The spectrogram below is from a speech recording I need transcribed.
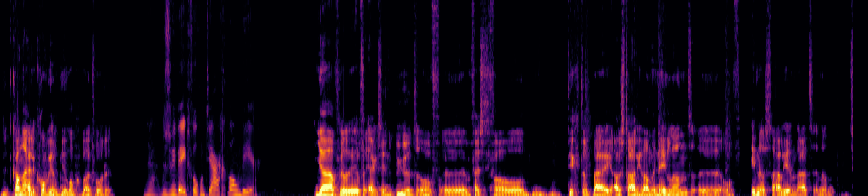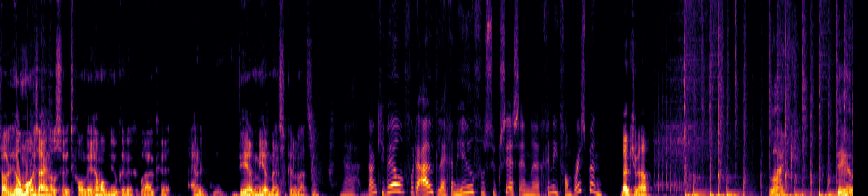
het kan eigenlijk gewoon weer opnieuw opgebouwd worden. Ja, dus wie weet volgend jaar gewoon weer. Ja, of ergens in de buurt, of eh, een festival dichter bij Australië dan bij Nederland, eh, of in Australië inderdaad. En dan zou het heel mooi zijn als we het gewoon weer helemaal opnieuw kunnen gebruiken en weer meer mensen kunnen laten zien. Ja, dankjewel voor de uitleg en heel veel succes en eh, geniet van Brisbane. Dankjewel. Like, deel,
